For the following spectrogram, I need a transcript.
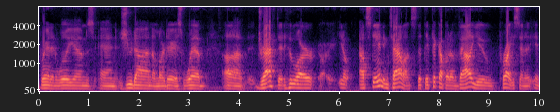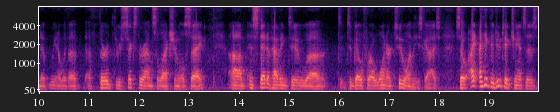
Brandon Williams and Judon and Lardarius Webb uh, drafted, who are, you know outstanding talents that they pick up at a value price in a, in a you know with a, a third through sixth round selection, we'll say, um, instead of having to, uh, to to go for a one or two on these guys. So I, I think they do take chances.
